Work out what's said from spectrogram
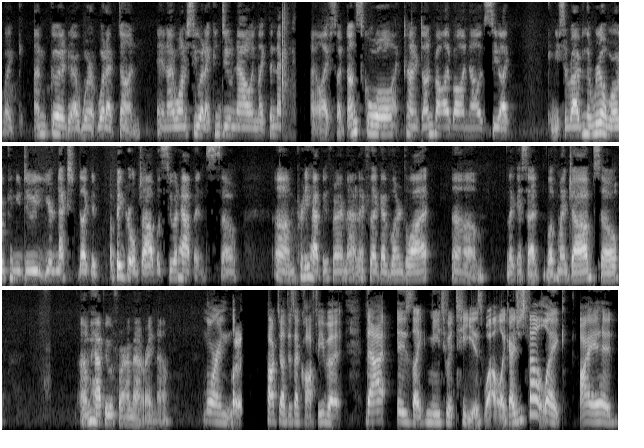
like I'm good at what I've done and I want to see what I can do now in like the next my life. So I've done school, I've kind of done volleyball, and now let's see like can you survive in the real world? Can you do your next like a, a big girl job? Let's see what happens. So um pretty happy with where I'm at and I feel like I've learned a lot. Um like I said, love my job, so I'm happy with where I'm at right now. Lauren like, talked about this at coffee, but that is like me to a T as well. Like I just felt like I had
